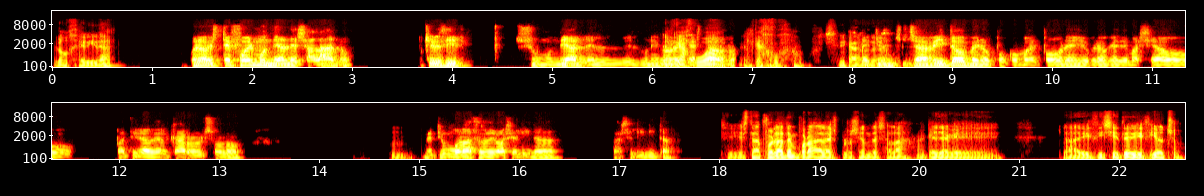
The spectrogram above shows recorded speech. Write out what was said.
longevidad. Bueno, este fue el mundial de Salah, ¿no? Quiero decir, su mundial, el, el único El que el ha que ha jugado. estado, ¿no? El que ha jugado. sí. Claro, Metió un chicharrito, pero poco. El pobre, yo creo que demasiado para tirar del carro el solo. Mm. Metió un golazo de vaselina, vaselinita. Sí, esta fue la temporada de la explosión de Salah, aquella que. La 17-18,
